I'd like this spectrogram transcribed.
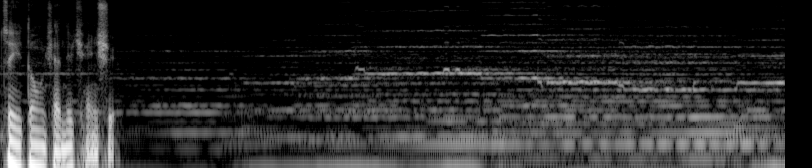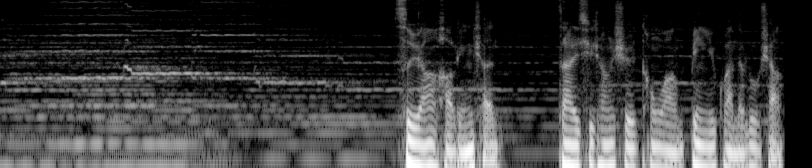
最动人的诠释。四月二号凌晨，在西昌市通往殡仪馆的路上，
